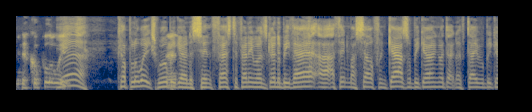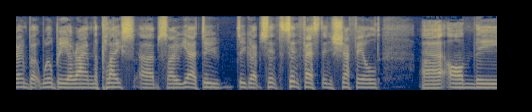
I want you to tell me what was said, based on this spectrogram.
in a couple of weeks. Yeah. A couple of weeks, we'll be going to Synthfest. If anyone's going to be there, uh, I think myself and Gaz will be going. I don't know if Dave will be going, but we'll be around the place. Um, so yeah, do do go up to Synth, Synthfest in Sheffield uh, on the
